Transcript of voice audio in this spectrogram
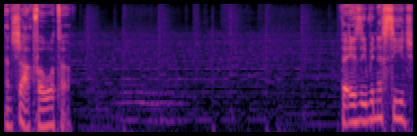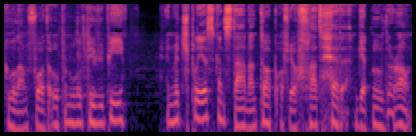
and shark for water. There is even a siege golem for the open world PvP in which players can stand on top of your flat head and get moved around.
